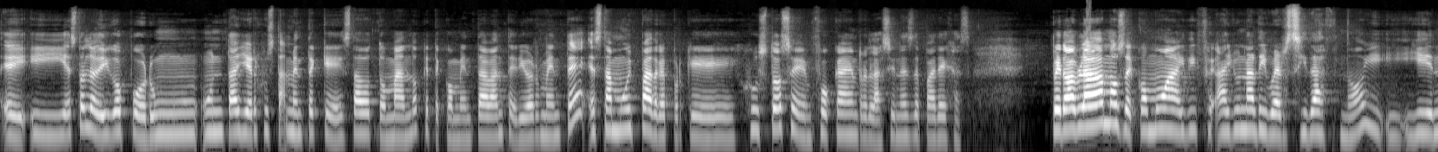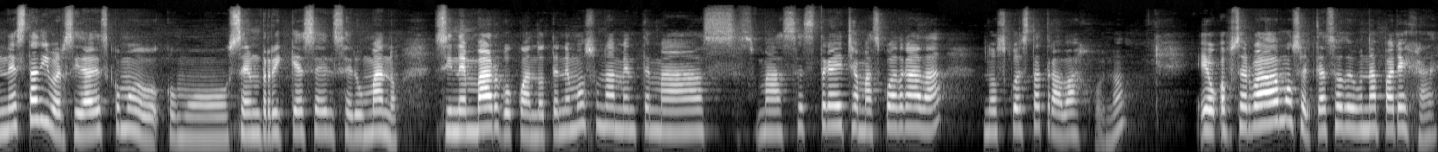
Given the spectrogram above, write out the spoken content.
eh, y esto lo digo por un, un, taller justamente que he estado tomando, que te comentaba anteriormente, está muy padre porque justo se enfoca en relaciones de parejas. Pero hablábamos de cómo hay, hay una diversidad, ¿no? Y, y, en esta diversidad es como, como se enriquece el ser humano. Sin embargo, cuando tenemos una mente más, más estrecha, más cuadrada, nos cuesta trabajo, ¿no? Eh, observábamos el caso de una pareja,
